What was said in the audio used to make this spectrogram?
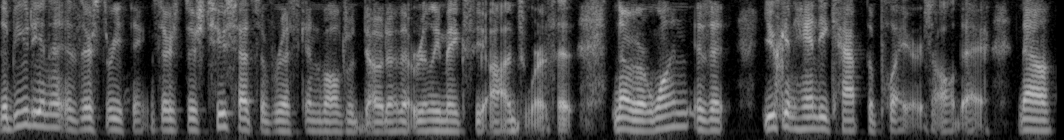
the beauty in it is there's three things. There's there's two sets of risk involved with Dota that really makes the odds worth it. Number one is that you can handicap the players all day. Now,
